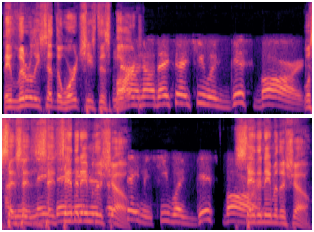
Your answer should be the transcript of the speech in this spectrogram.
They literally said the word she's disbarred. No, no, they said she was disbarred. Well, say- I say- they- say- they say the name of the show. Statement. She was disbarred. Say the name of the show.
